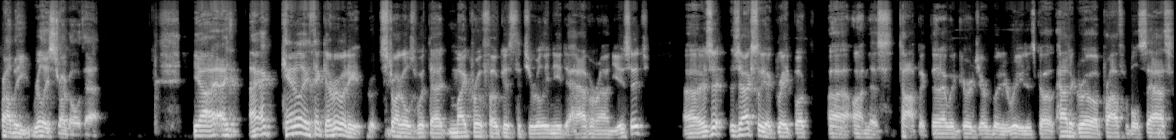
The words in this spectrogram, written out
probably really struggle with that? Yeah, I, I candidly think everybody struggles with that micro focus that you really need to have around usage. Uh, there's, a, there's actually a great book uh, on this topic that I would encourage everybody to read. It's called How to Grow a Profitable SaaS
